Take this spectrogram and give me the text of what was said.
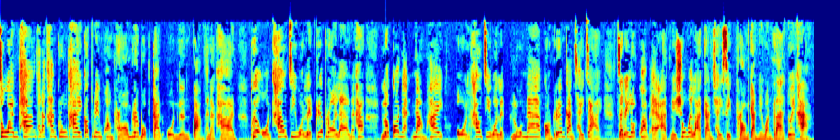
ส่วนทางธนาคารกรุงไทยก็เตรียมความพร้อมระบบการโอนเงินต่างธนาคาร เพื่อโอนเข้า G Wallet เรียบร้อยแล้วนะคะ แล้วก็แนะนำให้โอนเข้า G Wallet ล่วงหน้าก่อนเริ่มการใช้จ่าย จะได้ลดความแออัดในช่วงเวลาการใช้สิทธิ์พร้อมกันในวันแรกด้วยค่ะ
